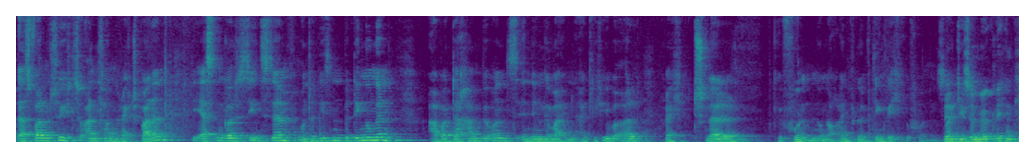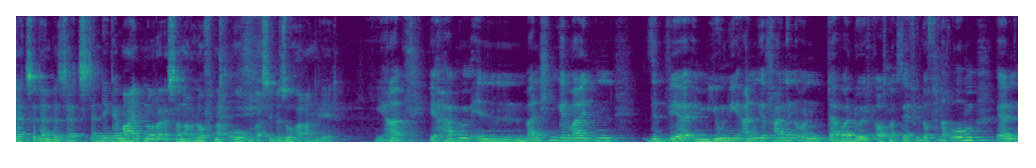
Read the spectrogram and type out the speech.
das war natürlich zu Anfang recht spannend, die ersten Gottesdienste unter diesen Bedingungen. Aber da haben wir uns in den Gemeinden eigentlich überall recht schnell gefunden und auch einen vernünftigen Weg gefunden. Sind diese möglichen Plätze denn besetzt in den Gemeinden oder ist da noch Luft nach oben, was die Besucher angeht? Ja, wir haben in manchen Gemeinden sind wir im Juni angefangen und da war durchaus noch sehr viel Luft nach oben, ähm,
